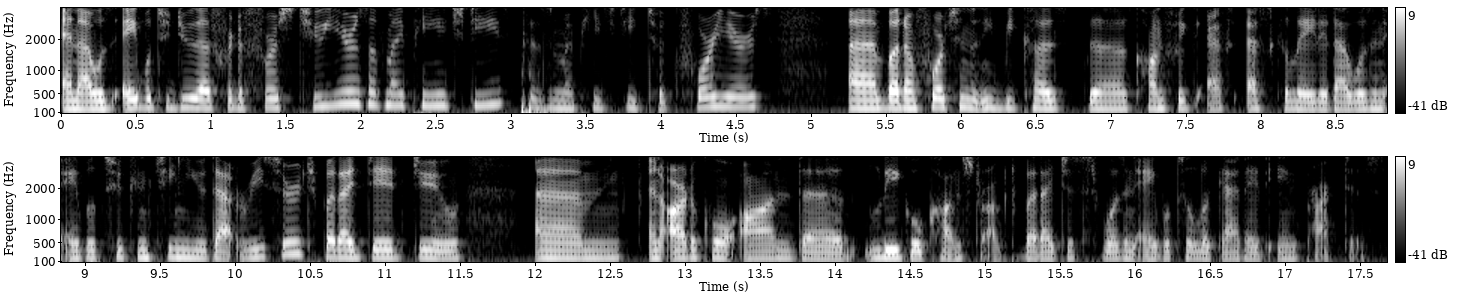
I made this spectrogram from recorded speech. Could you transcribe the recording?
and I was able to do that for the first two years of my PhD because my PhD took four years. Um, but unfortunately, because the conflict ex- escalated, I wasn't able to continue that research. But I did do um, an article on the legal construct, but I just wasn't able to look at it in practice.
